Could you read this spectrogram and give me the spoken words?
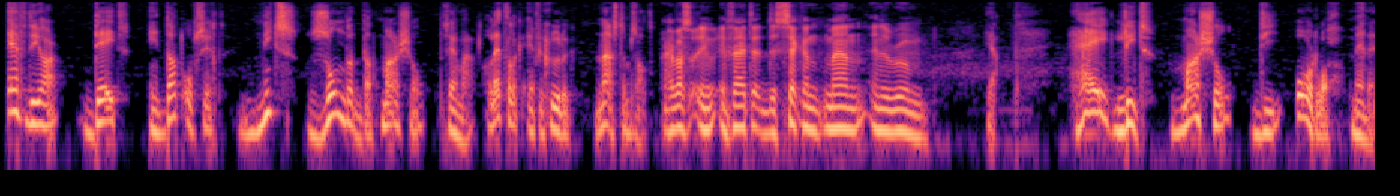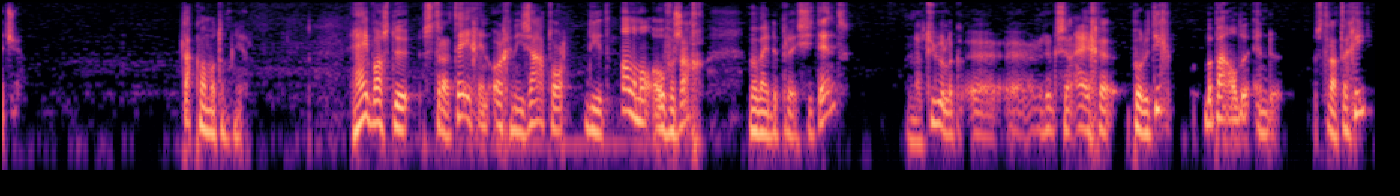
FDR deed in dat opzicht niets zonder dat Marshall, zeg maar letterlijk en figuurlijk, naast hem zat. Hij was in, in feite de second man in the room. Ja. Hij liet Marshall die oorlog managen. Daar kwam het op neer. Hij was de stratege en organisator die het allemaal overzag. Waarbij de president natuurlijk uh, uh, zijn eigen politiek bepaalde en de strategie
